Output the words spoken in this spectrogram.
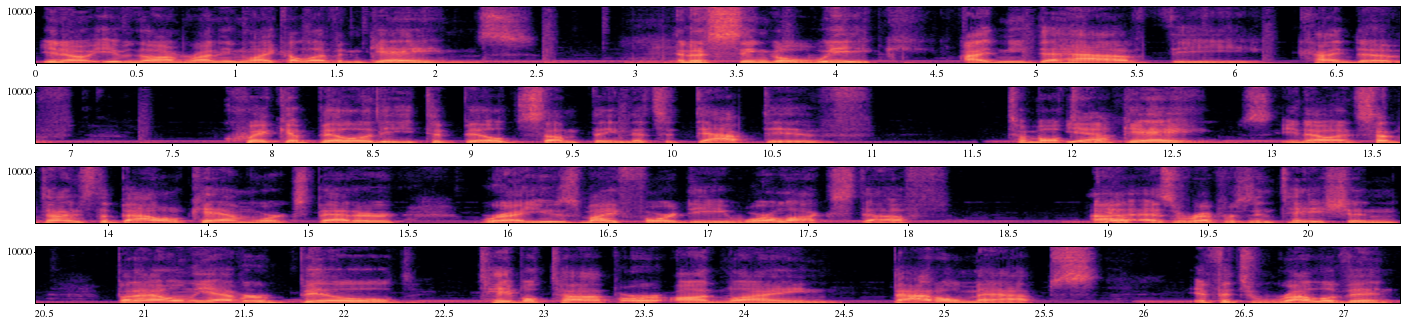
you know, even though I'm running like 11 games. In a single week, I need to have the kind of quick ability to build something that's adaptive to multiple Yeah. games, you know, and sometimes the battle cam works better where I use my 4D Warlock stuff uh, Yep. as a representation, but I only ever build tabletop or online battle maps if it's relevant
